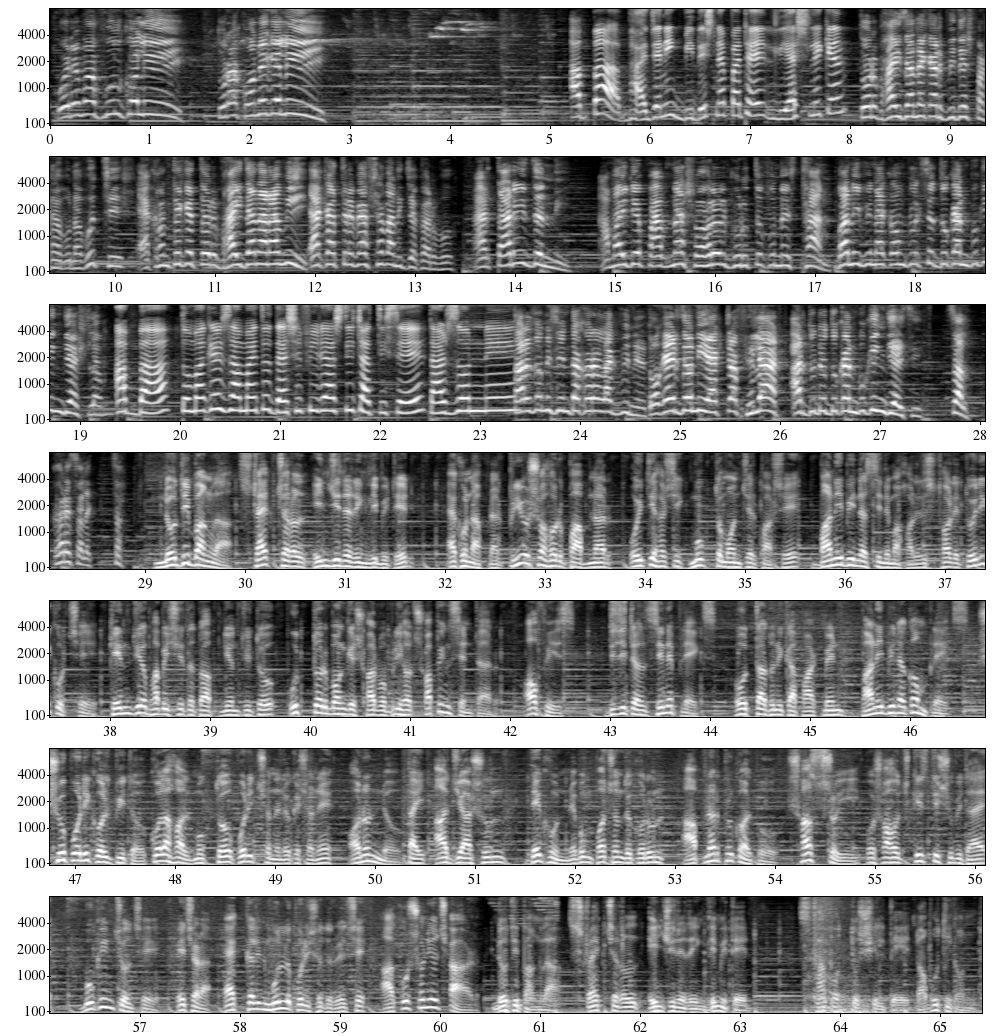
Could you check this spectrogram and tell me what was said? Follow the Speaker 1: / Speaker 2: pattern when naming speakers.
Speaker 1: ওরে মা ফুলকলি তোরা কনে গেলি?
Speaker 2: আব্বা ভাইজানিক বিদেশ না পাঠায় লিয়ে আসলে কেন?
Speaker 1: তোর ভাইজানেক আর বিদেশ পাঠাবো না বুঝছিস? এখন থেকে তোর ভাইজান আর আমি একাত্রে ব্যবসা বাণিজ্য করব আর তারই জন্য আমাইকে পাবনা শহরের গুরুত্বপূর্ণ স্থান বাণীবিনা কমপ্লেক্সের দোকান বুকিং দিয়ে আসলাম।
Speaker 3: আব্বা তোমাদের জামাই তো দেশে ফিরে আসতে চাচ্ছিছে তার জন্যে
Speaker 1: তার জন্য চিন্তা করা লাগবে না। তোগের জন্য একটা ফ্ল্যাট আর দুটো দোকান বুকিং দিয়েছি চল ঘরে চলে চল।
Speaker 4: নদী বাংলা স্ট্রাকচারাল ইঞ্জিনিয়ারিং লিমিটেড এখন আপনার প্রিয় শহর পাবনার ঐতিহাসিক মুক্ত মঞ্চের পাশে বাণীবিনা সিনেমা হলের স্থলে তৈরি করছে কেন্দ্রীয়ভাবে শীতাতপ নিয়ন্ত্রিত উত্তরবঙ্গের সর্ববৃহৎ shopping centre office digital cineplex, অত্যাধুনিক অ্যাপার্টমেন্ট বাণীবিনা কমপ্লেক্স, সুপরিকল্পিত কোলাহল মুক্ত পরিচ্ছন্ন লোকেশনে অনন্য। তাই আজই আসুন, দেখুন এবং পছন্দ করুন আপনার প্রকল্প। সাশ্রয়ী ও সহজ কিস্তি সুবিধায় বুকিং চলছে। এছাড়া এককালীন মূল্য পরিশোধে রয়েছে আকর্ষণীয় ছাড়। নদী বাংলা স্ট্রাকচারাল ইঞ্জিনিয়ারিং লিমিটেড, স্থাপত্য শিল্পে নবদিগন্ত।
